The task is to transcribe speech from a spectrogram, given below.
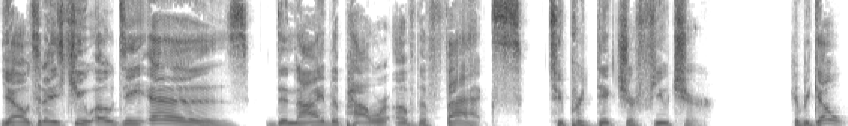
Yo, today's QOD is deny the power of the facts to predict your future. Here we go.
